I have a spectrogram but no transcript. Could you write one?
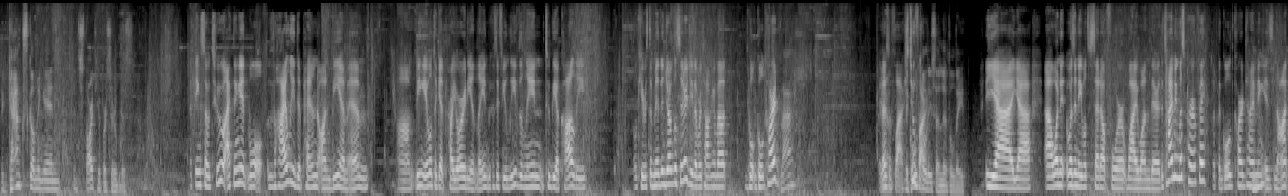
the ganks coming in. Should start here for Cerberus. I think so too. I think it will highly depend on BMM um, being able to get priority in lane because if you leave the lane to the Akali, oh, here's the mid and jungle synergy that we're talking about. Gold, card? Flash. Yeah, There's Yeah, a flash. The Too gold far. call is a little late. Yeah, yeah. Uh, one it wasn't able to set up for Y1 there. The timing was perfect, but the gold card timing is not.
